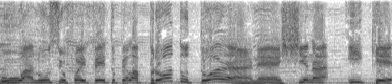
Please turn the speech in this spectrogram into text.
O anúncio foi feito pela produtora, né, China IQ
